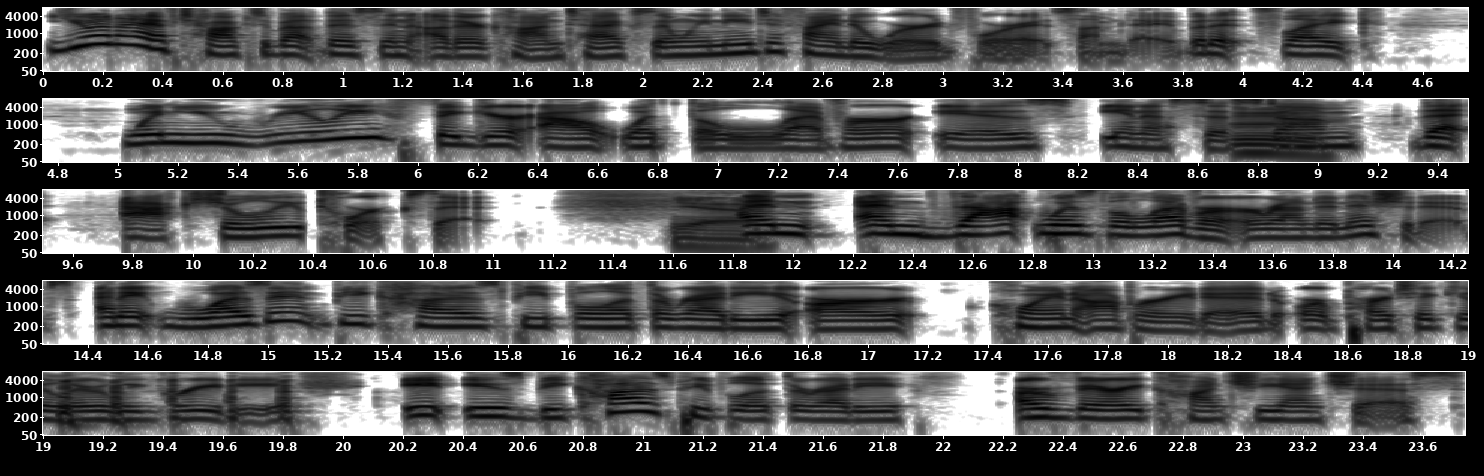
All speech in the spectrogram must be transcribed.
you and I have talked about this in other contexts, and we need to find a word for it someday, but it's like when you really figure out what the lever is in a system that actually torques it. Yeah. And and that was the lever around initiatives. And it wasn't because people at the ready are coin operated or particularly greedy. It is because people at the ready are very conscientious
